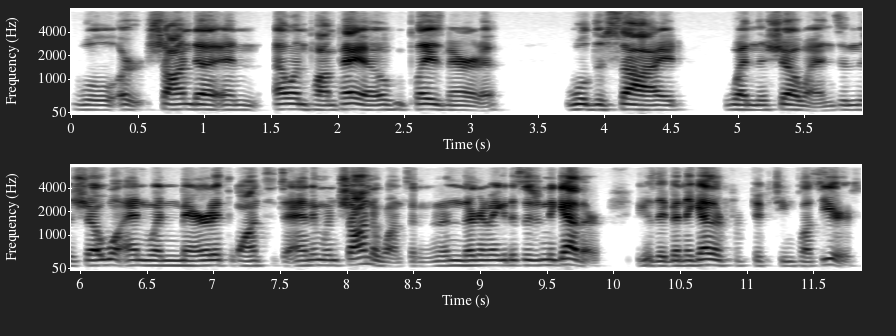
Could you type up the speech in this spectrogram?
will, or Shonda and Ellen Pompeo, who plays Meredith, will decide when the show ends, and the show will end when Meredith wants it to end and when Shonda wants it, and then they're gonna make a decision together because they've been together for 15 plus years.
